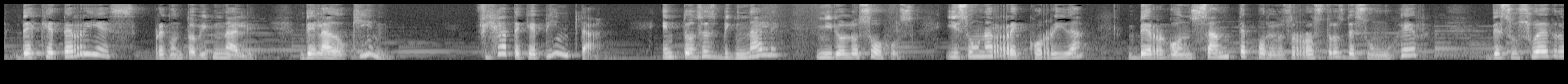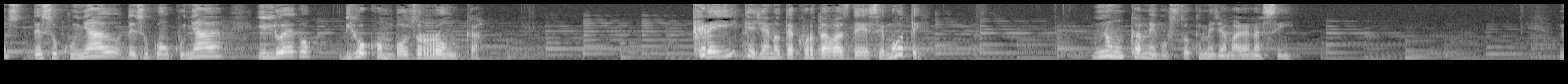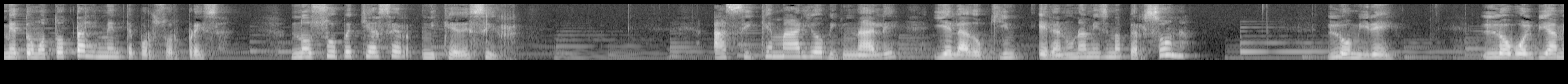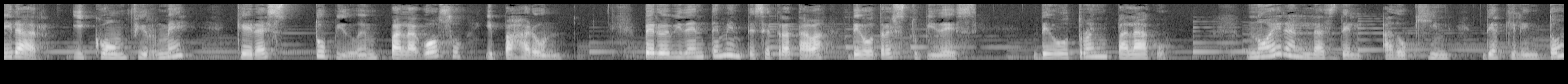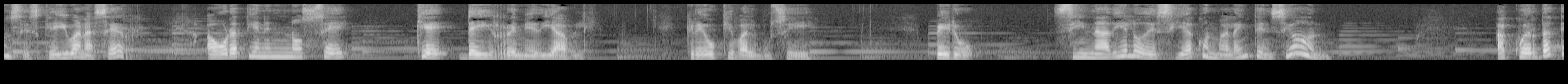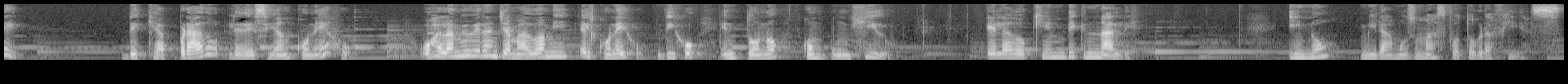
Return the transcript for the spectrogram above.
¿De qué te ríes? preguntó Vignale. Del adoquín. Fíjate qué pinta. Entonces Vignale miró los ojos, hizo una recorrida vergonzante por los rostros de su mujer, de sus suegros, de su cuñado, de su concuñada, y luego dijo con voz ronca, Creí que ya no te acordabas de ese mote. Nunca me gustó que me llamaran así. Me tomó totalmente por sorpresa. No supe qué hacer ni qué decir. Así que Mario Vignale y el adoquín eran una misma persona. Lo miré, lo volví a mirar y confirmé que era estúpido, empalagoso y pajarón. Pero evidentemente se trataba de otra estupidez, de otro empalago. No eran las del adoquín de aquel entonces que iban a ser. Ahora tienen no sé qué de irremediable. Creo que balbuceé. Pero si nadie lo decía con mala intención. Acuérdate de que a Prado le decían conejo. Ojalá me hubieran llamado a mí el conejo, dijo en tono compungido. El adoquín Vignale. Y no miramos más fotografías.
